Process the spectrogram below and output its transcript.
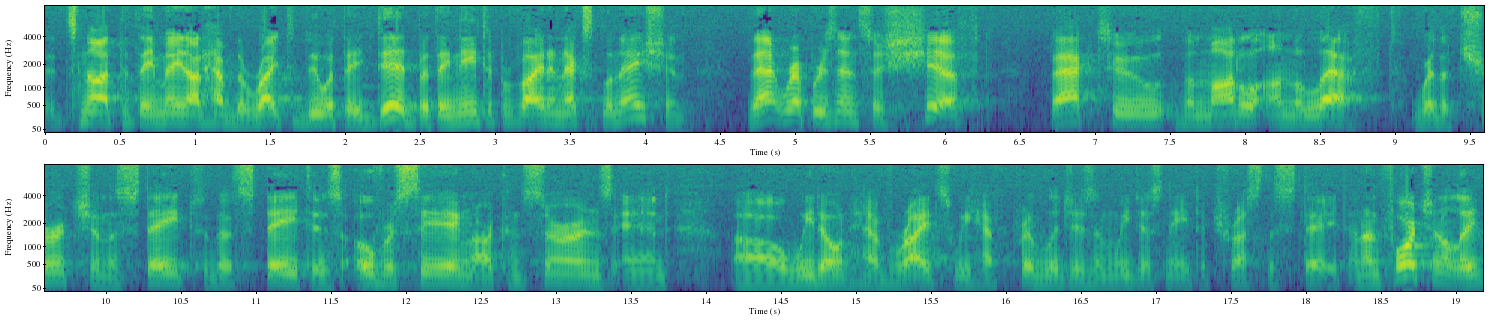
it's not that they may not have the right to do what they did, but they need to provide an explanation. That represents a shift back to the model on the left, where the church and the state, the state is overseeing our concerns and uh, we don't have rights, we have privileges, and we just need to trust the state. And unfortunately,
